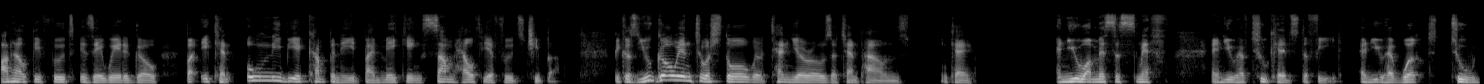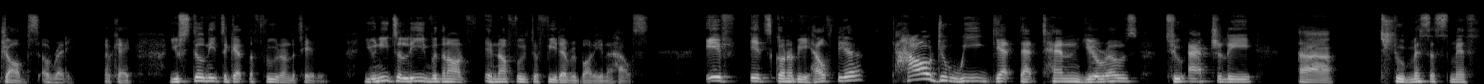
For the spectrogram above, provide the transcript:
unhealthy foods is a way to go, but it can only be accompanied by making some healthier foods cheaper. Because you go into a store with 10 euros or 10 pounds, okay, and you are Mrs. Smith and you have two kids to feed and you have worked two jobs already, okay, you still need to get the food on the table. You need to leave with enough, enough food to feed everybody in the house. If it's going to be healthier, how do we get that 10 euros to actually uh to Mrs. Smith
